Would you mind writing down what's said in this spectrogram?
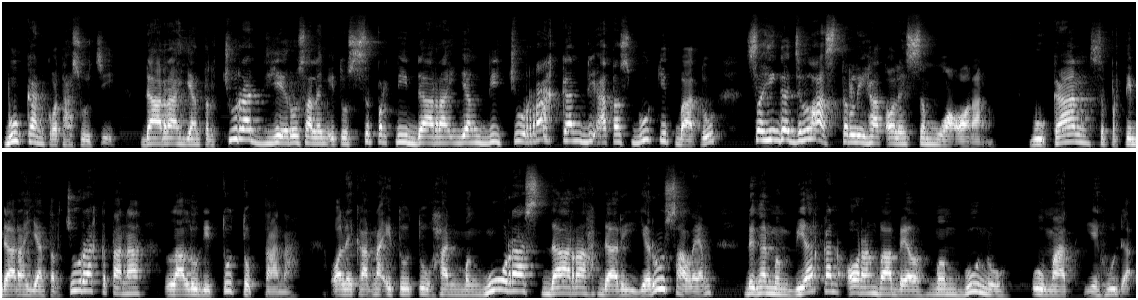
bukan kota suci. Darah yang tercurah di Yerusalem itu seperti darah yang dicurahkan di atas bukit batu sehingga jelas terlihat oleh semua orang. Bukan seperti darah yang tercurah ke tanah lalu ditutup tanah. Oleh karena itu Tuhan menguras darah dari Yerusalem dengan membiarkan orang Babel membunuh umat Yehuda.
